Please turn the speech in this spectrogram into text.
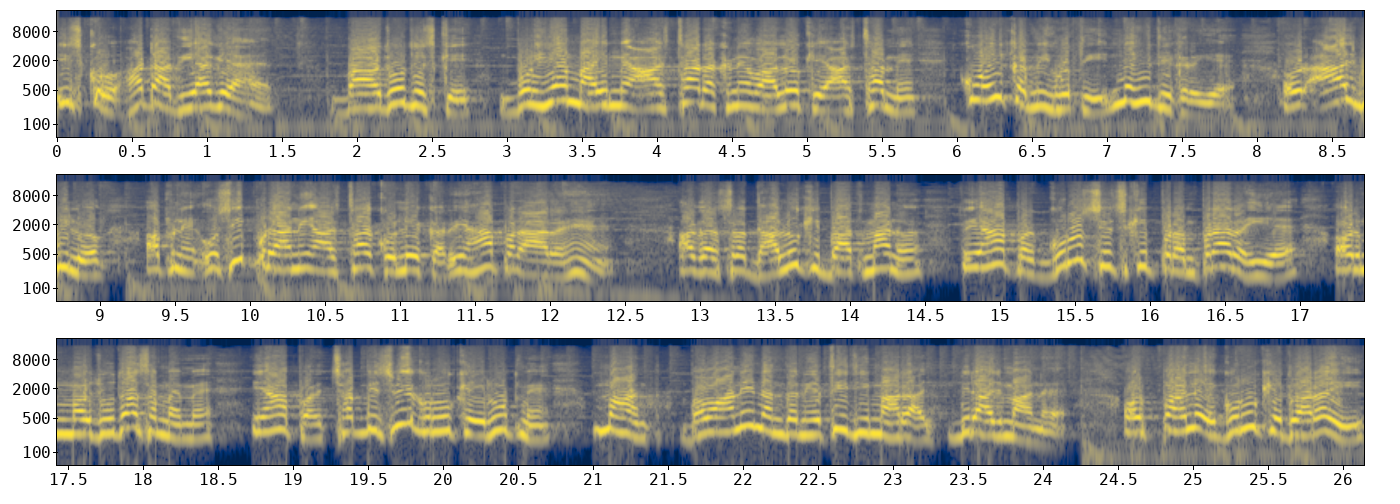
इसको हटा दिया गया है। बावजूद इसके, बुढ़िया माई में आस्था रखने वालों के आस्था में कोई कमी होती नहीं दिख रही है। और आज भी लोग अपने उसी पुरानी आस्था को लेकर यहाँ पर आ रहे हैं। अगर श्रद्धालु की बात मानो तो यहाँ पर गुरु शिष्य की परंपरा रही है और मौजूदा समय में यहाँ पर 26वें गुरु के रूप में महंत भवानी नंदन यति जी महाराज विराजमान है। और पहले गुरु के द्वारा ही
